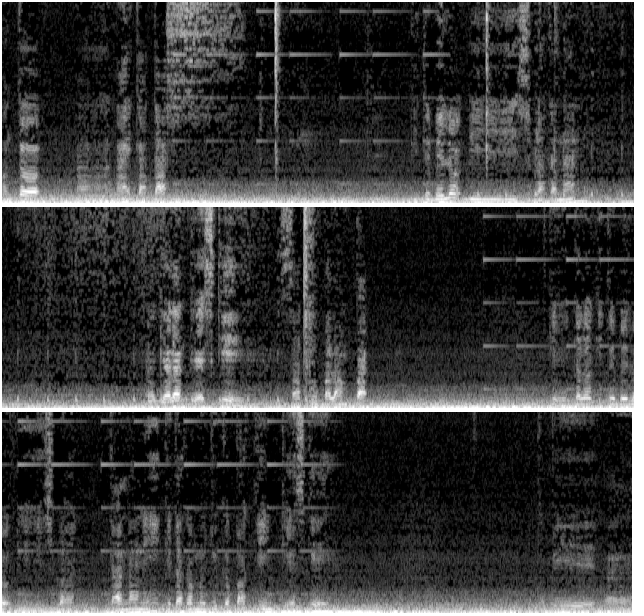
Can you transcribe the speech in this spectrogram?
Untuk uh, naik ke atas kita belok di sebelah kanan. Jalan TSK 1 Palang 4 okay, kalau kita belok di sebelah kanan ni kita akan menuju ke parking TSK tapi uh,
